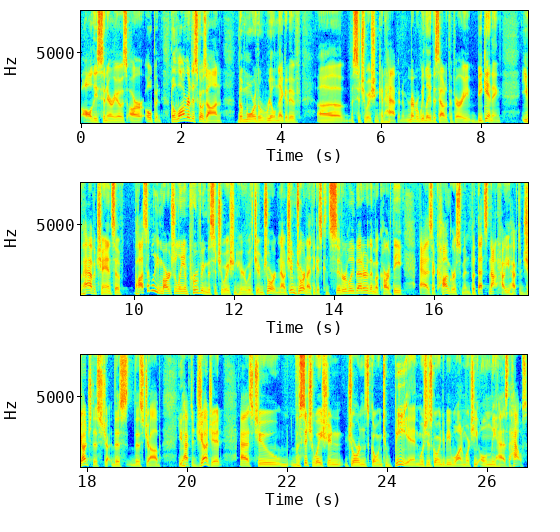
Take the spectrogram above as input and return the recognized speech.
all these scenarios are open. The longer this goes on, the more the real negative uh, situation can happen. Remember, we laid this out at the very beginning. You have a chance of possibly marginally improving the situation here with Jim Jordan. Now, Jim Jordan, I think, is considerably better than McCarthy as a congressman, but that's not how you have to judge this this this job. You have to judge it as to the situation Jordan's going to be in, which is going to be one which he only has the House.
